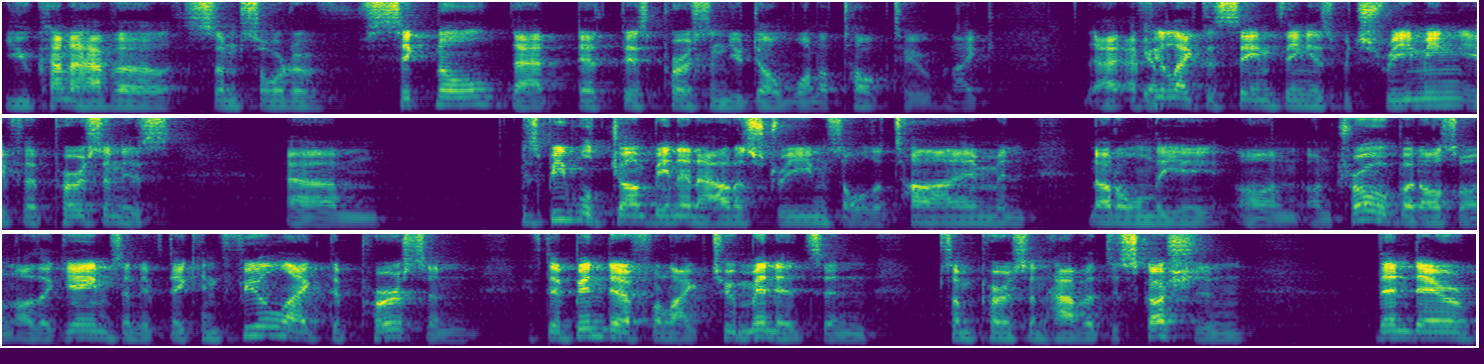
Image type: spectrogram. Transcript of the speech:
you kind of have a some sort of signal that that this person you don't want to talk to. Like I, I feel like the same thing is with streaming. If a person is um, because people jump in and out of streams all the time and not only on on Trove but also on other games and if they can feel like the person if they've been there for like two minutes and some person have a discussion then they're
